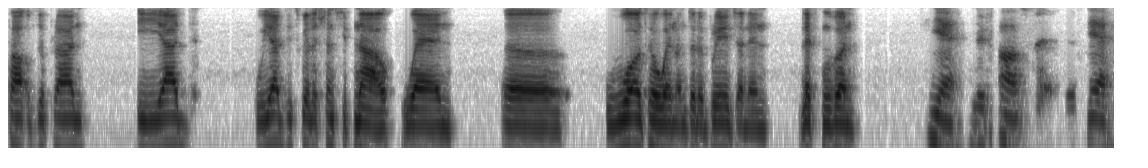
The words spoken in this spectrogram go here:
part of the plan. He had we had this relationship now when uh, water went under the bridge, and then let's move on. Yeah. New Oh. Yeah.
